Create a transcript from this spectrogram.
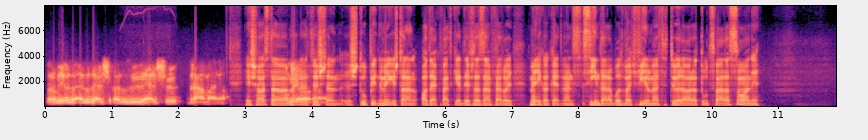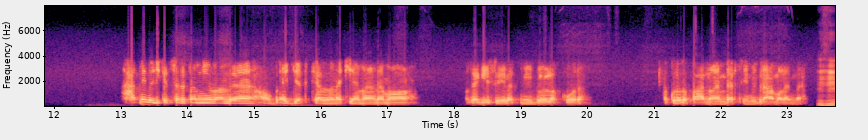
darab. Ez, az első, ez az ő első drámája. És ha azt a meglehetősen a... stupid, mégis talán adekvát kérdést ezen fel, hogy melyik a kedvenc színdarabod vagy filmet tőle, arra tudsz válaszolni? Hát mindegyiket szeretem nyilván, de ha egyet kellene kiemelnem a, az egész életműből, akkor, akkor az a Párna ember című dráma lenne. Uh-huh.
